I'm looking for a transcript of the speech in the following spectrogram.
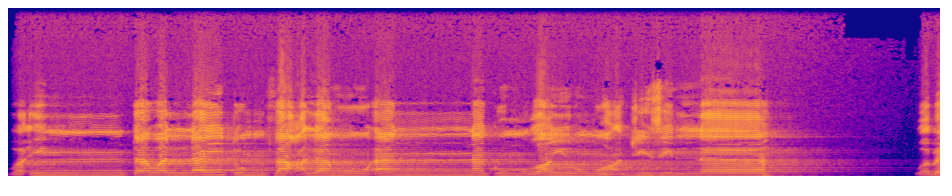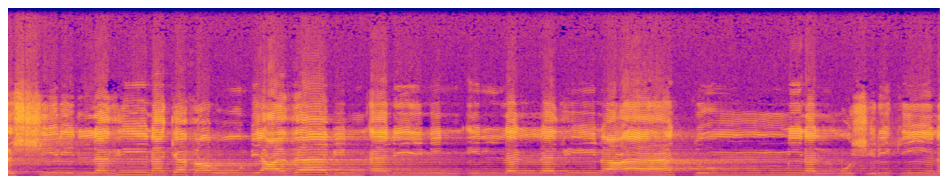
وان توليتم فاعلموا انكم غير معجز الله وبشر الذين كفروا بعذاب أليم إلا الذين عاهدتم من المشركين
